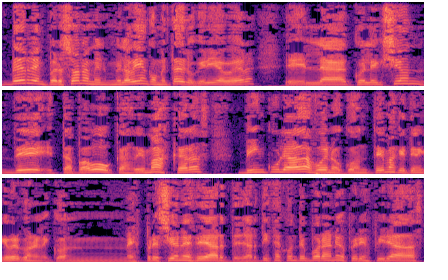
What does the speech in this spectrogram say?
ver en persona, me, lo habían comentado y lo quería ver, eh, la colección de tapabocas, de máscaras, vinculadas, bueno, con temas que tienen que ver con, con expresiones de arte, de artistas contemporáneos, pero inspiradas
